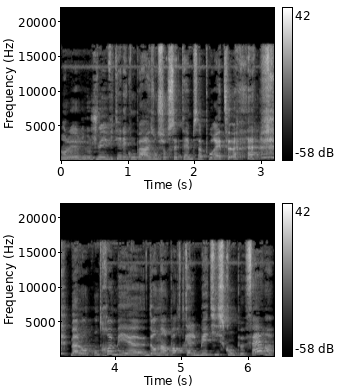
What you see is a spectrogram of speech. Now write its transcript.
je vais éviter les comparaisons sur ce thème, ça pourrait être malencontreux, mais dans n'importe quelle bêtise qu'on peut faire,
